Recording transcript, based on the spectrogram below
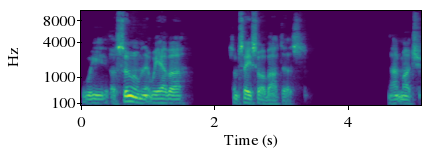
we assume that we have a some say so about this. Not much.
